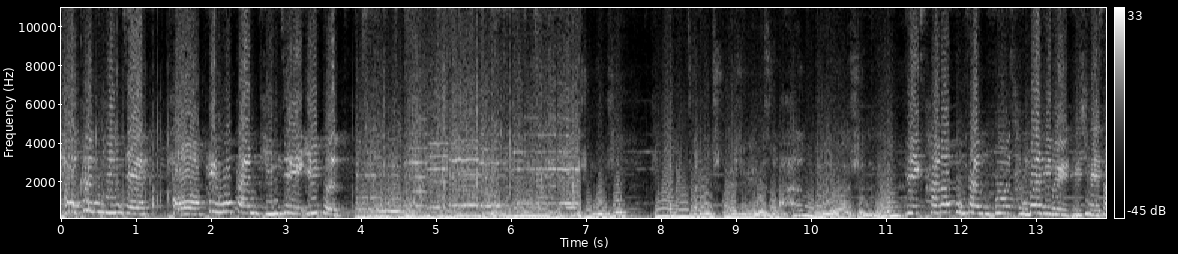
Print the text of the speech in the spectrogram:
더큰 김제, 더 행복한 김제 일꾼. 공식 기념 행사를 축하해주기 위해서 많은 분들이 와주셨는데요. 우리 산업통상부 장관님을 대신해서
